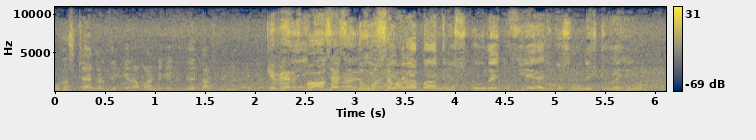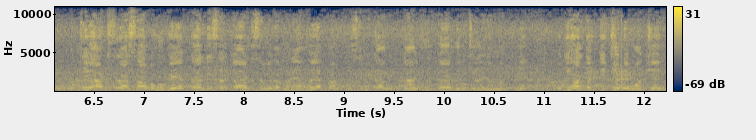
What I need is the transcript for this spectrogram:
ਉਹਨੂੰ ਸਟੈਗਰ ਤਰੀਕੇ ਨਾਲ ਵੰਡ ਕੇ ਜਿੱਥੇ ਕਰ ਦਿੱਤਾ ਕਿਵੇਂ ਰਿਸਪੌਂਸ ਹੈ ਸਿੱਧੂ ਮੂਸੇਵਾਲਾ? ਹੈਦਰਾਬਾਦ ਵਿੱਚ ਸਕੂਲ ਹੈ ਤੁਸੀਂ ਇਹ ਐਜੂਕੇਸ਼ਨ ਮਿਨਿਸਟਰ ਰਹੇ ਹੋ। ਉੱਥੇ 8-10 ਸਾਲ ਹੋ ਗਏ ਅਕਾਲੀ ਸਰਕਾਰ ਦੇ ਸਮੇਂ ਦਾ ਬਣਿਆ ਹੋਇਆ ਪਰ ਤੁਸੀਂ ਵੀ ਕਾਂਗ- ਕਾਂਗਰਸ ਸਰਕਾਰ ਦੇ ਵਿੱਚ ਰਹੇ ਹੋ ਮੰਤਰੀ। ਉੱਥੇ ਹਾਲ ਤੱਕ ਟੀਚਰ ਨਹੀਂ ਪਹੁੰਚਿਆ ਜੀ।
